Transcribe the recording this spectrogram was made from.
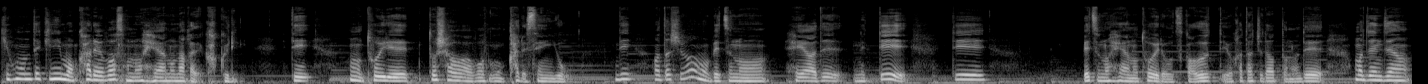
基本的にも彼はその部屋の中で隔離。でもうトイレとシャワーはもう彼専用。で私はもう別の部屋で寝てで別の部屋のトイレを使うっていう形だったので、まあ、全然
